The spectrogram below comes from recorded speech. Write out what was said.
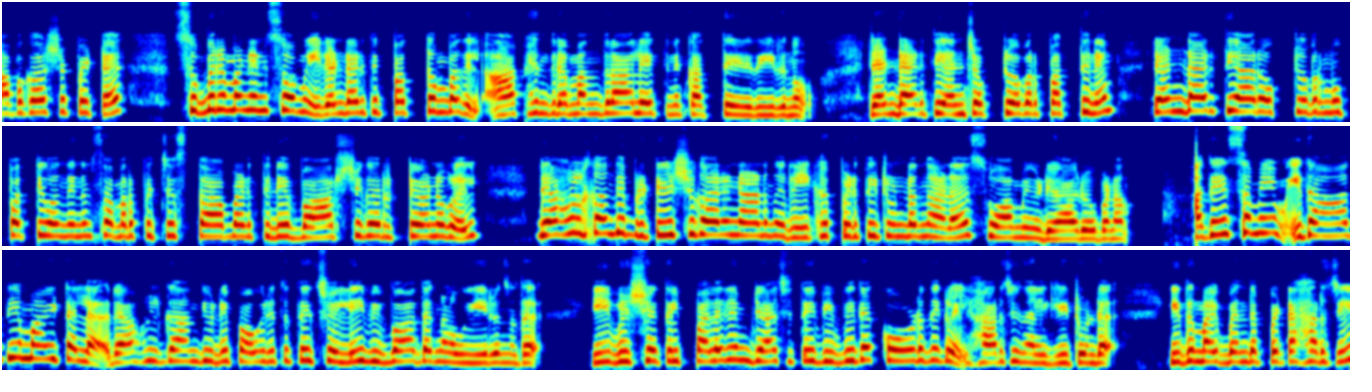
അവകാശപ്പെട്ട് സുബ്രഹ്മണ്യൻ സ്വാമി രണ്ടായിരത്തി പത്തൊമ്പതിൽ ആഭ്യന്തര മന്ത്രാലയത്തിന് കത്തെഴുതിയിരുന്നു. രണ്ടായിരത്തി അഞ്ച് ഒക്ടോബർ പത്തിനും രണ്ടായിരത്തി ആറ് ഒക്ടോബർ മുപ്പത്തി ഒന്നിനും സമർപ്പിച്ച സ്ഥാപനത്തിന്റെ വാർഷിക റിട്ടേണുകളിൽ രാഹുൽ ഗാന്ധി ബ്രിട്ടീഷുകാരനാണെന്ന് രേഖപ്പെടുത്തിയിട്ടുണ്ടെന്നാണ് സ്വാമിയുടെ ആരോപണം. അതേസമയം ഇത് ആദ്യമായിട്ടല്ല രാഹുൽ ഗാന്ധിയുടെ പൗരത്വത്തെ ചൊല്ലി വിവാദങ്ങൾ ഉയരുന്നത്. ഈ വിഷയത്തിൽ പലരും രാജ്യത്തെ വിവിധ കോടതികളിൽ ഹർജി നൽകിയിട്ടുണ്ട് ഇതുമായി ബന്ധപ്പെട്ട ഹർജി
